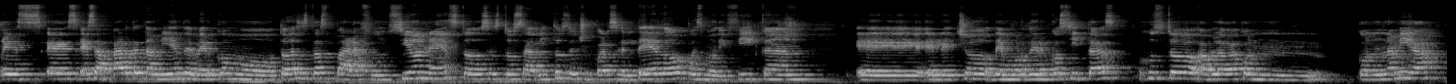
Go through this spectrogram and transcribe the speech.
es, es, esa parte también de ver como todas estas parafunciones, todos estos hábitos de chuparse el dedo, pues modifican eh, el hecho de morder cositas. Justo hablaba con, con una amiga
